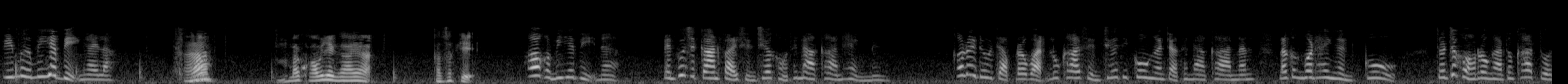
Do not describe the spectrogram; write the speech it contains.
ฝีมือมิยาบิไงล่ะฮะหมายความว่ายังไงอะคาสกิพ่อของมิยาบิน่ะ เป็นผู้จัดการฝ่ายสินเชื่อของธนาคารแห่งหนึ่ง เขาเลยดูจากประวัติลูกค้าสินเชื่อที่กู้เงินจากธนาคารนั้น แล้วก็งดให้เงินกู้ จนเจ้าของโรงงานต้องฆ่าตัว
